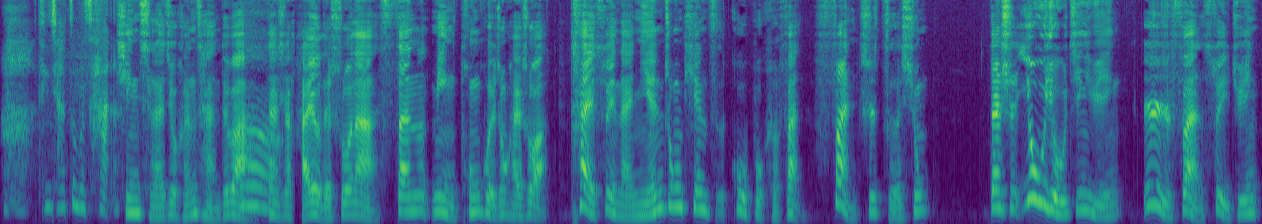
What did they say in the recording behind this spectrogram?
啊，听起来这么惨。听起来就很惨，对吧？嗯但是还有的说呢，《三命通会》中还说啊，太岁乃年中天子，故不可犯，犯之则凶。但是又有金云：日犯岁君，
